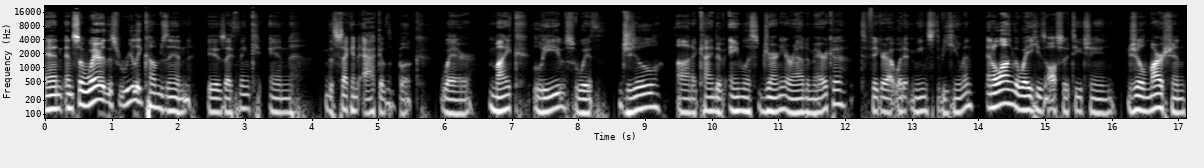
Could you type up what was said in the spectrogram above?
And and so where this really comes in is I think in the second act of the book where Mike leaves with Jill on a kind of aimless journey around America to figure out what it means to be human. And along the way, he's also teaching Jill Martian.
